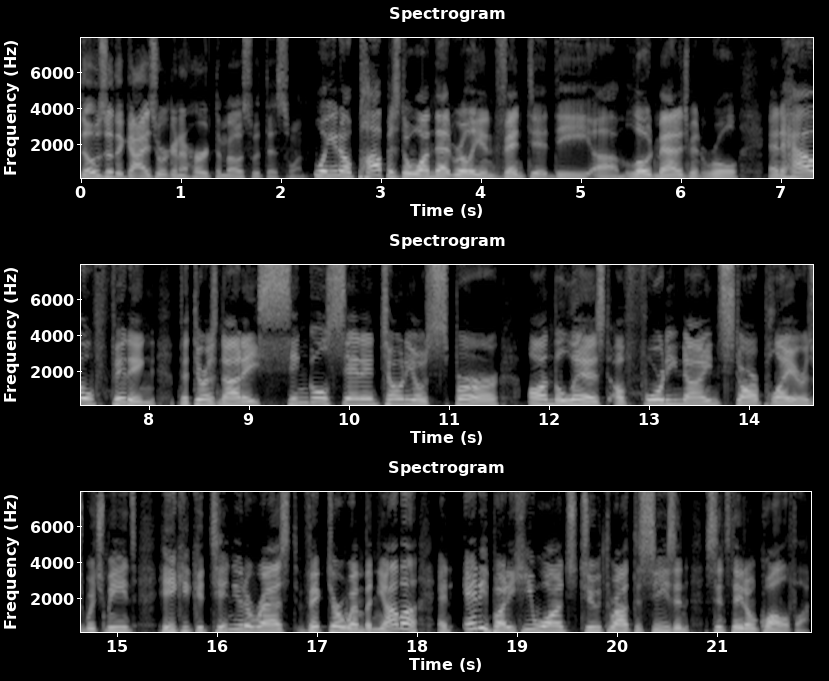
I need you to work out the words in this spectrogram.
those are the guys who are going to hurt the most with this one. Well, you know, Pop is the one that really invented the um, load management rule, and how fitting that there is not a single San Antonio Spur on the list of 49 star players, which means he can continue to rest Victor Wembanyama and anybody he wants to throughout the season since they don't qualify.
